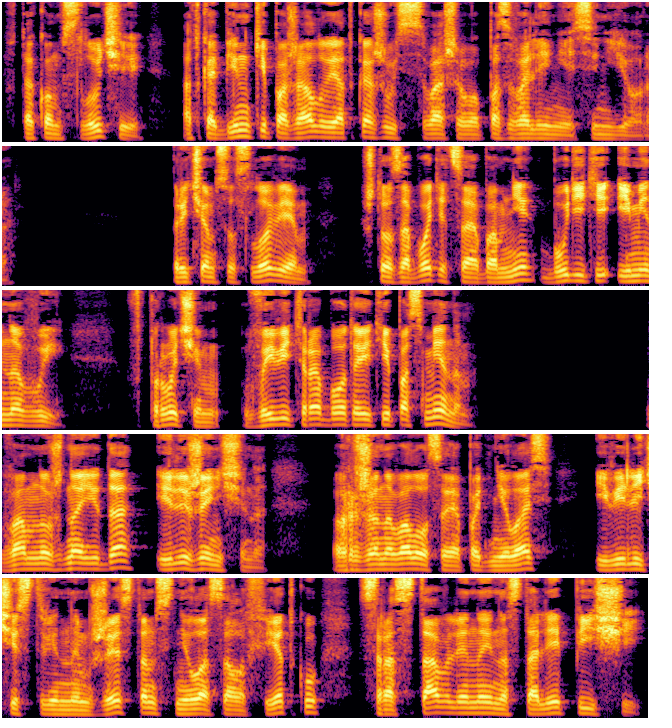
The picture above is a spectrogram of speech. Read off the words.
В таком случае от кабинки, пожалуй, откажусь с вашего позволения, сеньора. Причем с условием, что заботиться обо мне будете именно вы. Впрочем, вы ведь работаете по сменам. Вам нужна еда или женщина? Ржановолосая поднялась и величественным жестом сняла салфетку с расставленной на столе пищей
